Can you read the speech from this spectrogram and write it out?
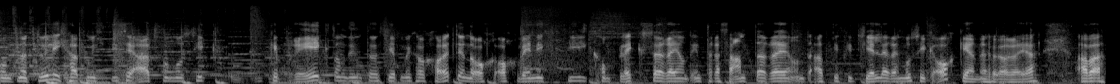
Und natürlich hat mich diese Art von Musik geprägt und interessiert mich auch heute noch, auch wenn ich viel komplexere und interessantere und artifiziellere Musik auch gerne höre. Ja. Aber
